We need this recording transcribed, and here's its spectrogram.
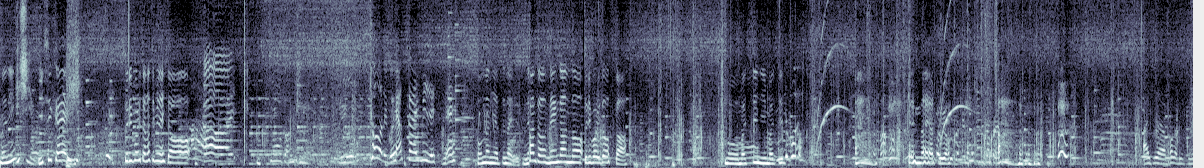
何？石石かい。釣り堀楽しみな人。はーい。超楽しみ今日で500回目ですね。そんなにやってないですね。パンさん念願の釣り堀どうすか？もう待ちに待ち。変なやつよ あいつらバカですね。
